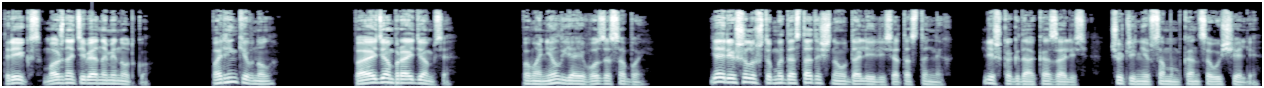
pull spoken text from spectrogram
Трикс, можно тебя на минутку?» Парень кивнул. Пойдем пройдемся. Поманил я его за собой. Я решил, что мы достаточно удалились от остальных, лишь когда оказались чуть ли не в самом конце ущелья.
